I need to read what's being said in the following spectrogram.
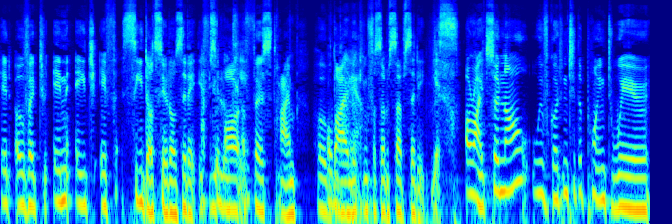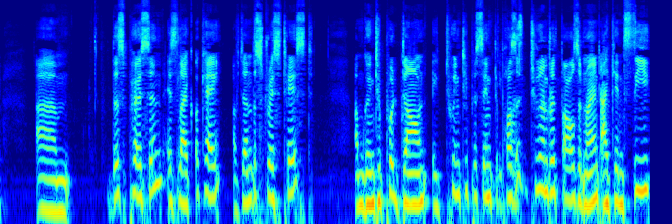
head over to nhfc.co.za if you are a first time home Home buyer buyer. looking for some subsidy. Yes. All right. So now we've gotten to the point where um, this person is like, okay, I've done the stress test. I'm going to put down a 20% deposit, 200,000 Rand. I can see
